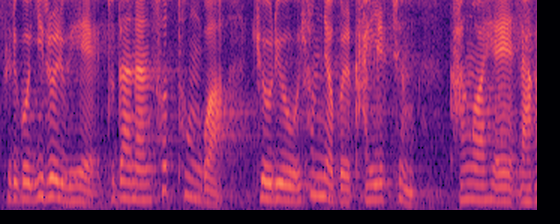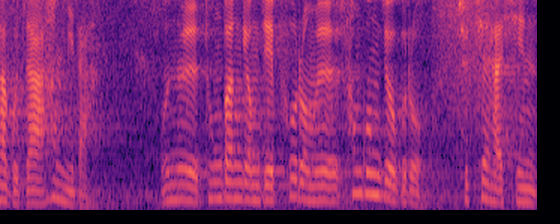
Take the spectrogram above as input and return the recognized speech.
그리고 이를 위해 부단한 소통과 교류 협력을 가일층 강화해 나가고자 합니다. 오늘 동방경제 포럼을 성공적으로 주최하신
